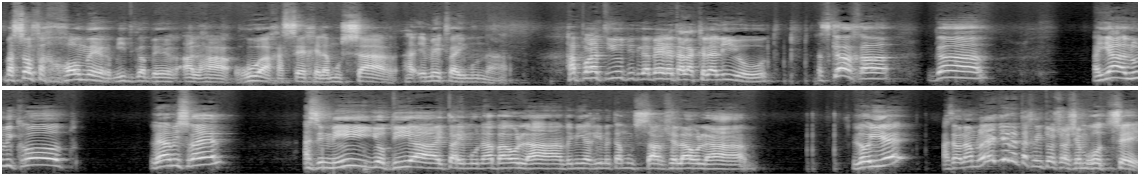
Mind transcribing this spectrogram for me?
בסוף החומר מתגבר על הרוח, השכל, המוסר, האמת והאמונה. הפרטיות מתגברת על הכלליות, אז ככה גם היה עלול לקרות לעם ישראל. אז מי יודיע את האמונה בעולם ומי ירים את המוסר של העולם? לא יהיה. אז העולם לא יגיע לתכליתו שהשם רוצה.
